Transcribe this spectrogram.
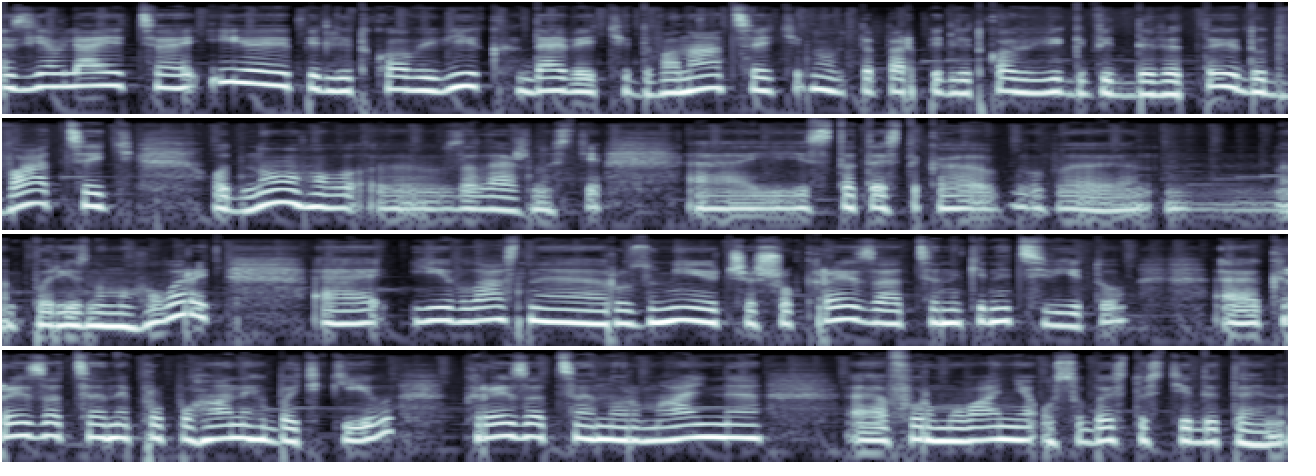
з'являється. І підлітковий вік 9-12, ну тепер підлітковий вік від 9 до 21, е, в залежності. І статистика по-різному говорить. І, власне, розуміючи, що криза це не кінець світу, криза це не про поганих батьків, криза це нормальне е, формування особистості дитини.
